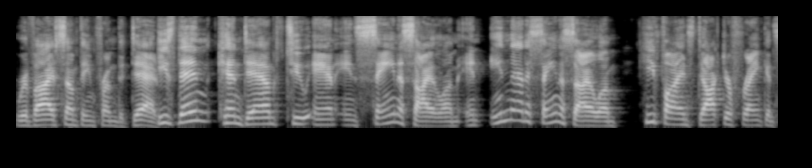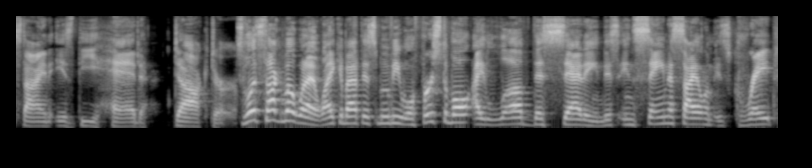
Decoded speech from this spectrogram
revive something from the dead. He's then condemned to an insane asylum, and in that insane asylum, he finds Dr. Frankenstein is the head doctor. So let's talk about what I like about this movie. Well, first of all, I love the setting. This insane asylum is great,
